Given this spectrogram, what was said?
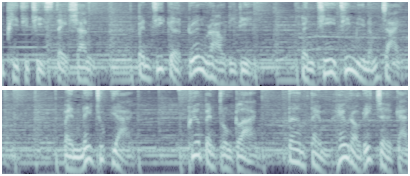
ี่ PTT Station เป็นที่เกิดเรื่องราวดีๆ เป็นที่ที่มีน้ำใจ เป็นได้ทุกอย่าง เพื่อเป็นตรงกลาง เติมเต็มให้เราได้เจอกัน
